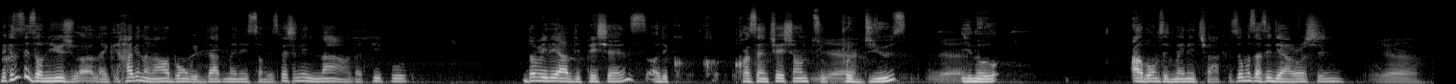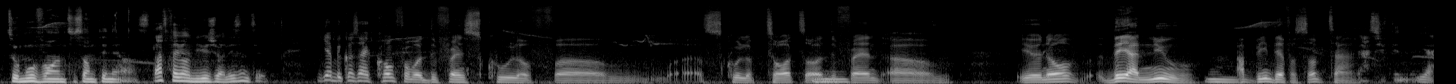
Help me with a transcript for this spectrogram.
Because this is unusual, like having an album with that many songs, especially now that people don't really have the patience or the c- concentration to Yeah. produce, Yeah. you know, albums with many tracks. It's almost as if they are rushing Yeah. to move on to something else. That's very unusual, isn't it? Yeah, because I come from a different school of um, uh, school of thought or Mm. different. Um, you know, they are new. Mm. I've been there for some time. Yes, you've been, yeah.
